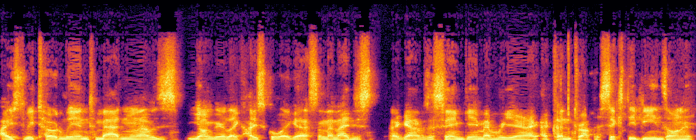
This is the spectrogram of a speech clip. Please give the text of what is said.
I used to be totally into Madden when I was younger, like high school, I guess. And then I just again, it was the same game every year. I, I couldn't drop the sixty beans on it.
